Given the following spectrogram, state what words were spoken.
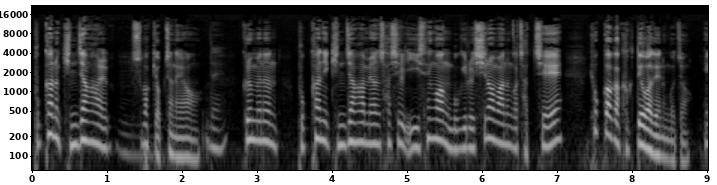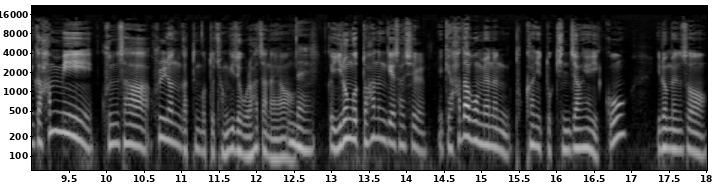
북한은 긴장할 음. 수밖에 없잖아요. 네. 그러면은 북한이 긴장하면 사실 이 생화학 무기를 실험하는 것 자체에 효과가 극대화되는 거죠. 그러니까 한미 군사 훈련 같은 것도 정기적으로 하잖아요. 네. 그러니까 이런 것도 하는 게 사실 이렇게 하다 보면은 북한이 또 긴장해 있고 이러면서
